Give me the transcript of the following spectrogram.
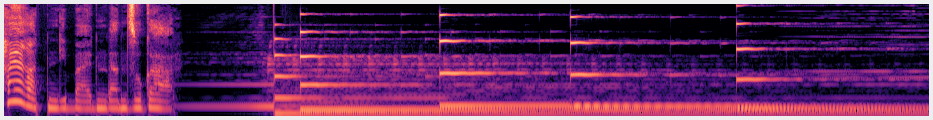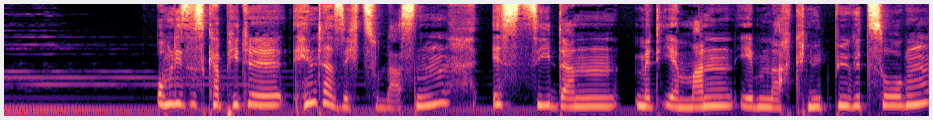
heiraten die beiden dann sogar. Um dieses Kapitel hinter sich zu lassen, ist sie dann mit ihrem Mann eben nach Knütbü gezogen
